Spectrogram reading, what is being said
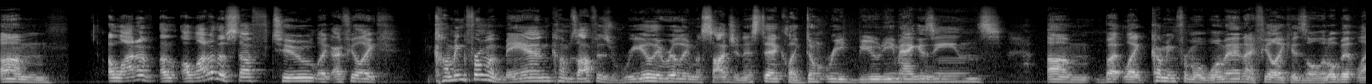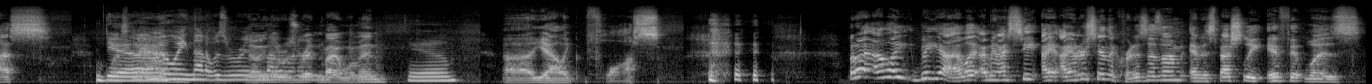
um a lot of a, a lot of the stuff too like i feel like coming from a man comes off as really really misogynistic like don't read beauty magazines um but like coming from a woman i feel like is a little bit less Yeah. Knowing that it was written knowing by that it was women. written by a woman Yeah. uh, yeah, like floss. but I, I like, but yeah, I like. I mean, I see, I, I understand the criticism, and especially if it was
